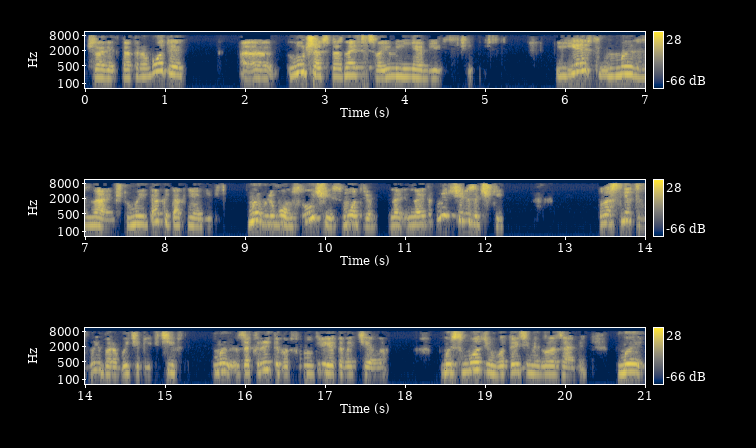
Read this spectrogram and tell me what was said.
человек так работает, лучше осознать свою необъективность. Если мы знаем, что мы и так, и так не объективны, мы в любом случае смотрим на, на этот мир через очки. У нас нет выбора быть объективным. Мы закрыты вот внутри этого тела. Мы смотрим вот этими глазами. Мы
